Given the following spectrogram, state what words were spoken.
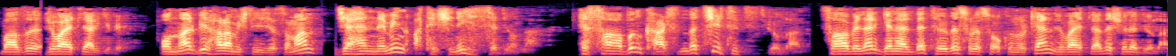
bazı rivayetler gibi. Onlar bir haram işleyeceği zaman cehennemin ateşini hissediyorlar. Hesabın karşısında çir çir titriyorlar. Sahabeler genelde Tevbe suresi okunurken rivayetlerde şöyle diyorlar.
